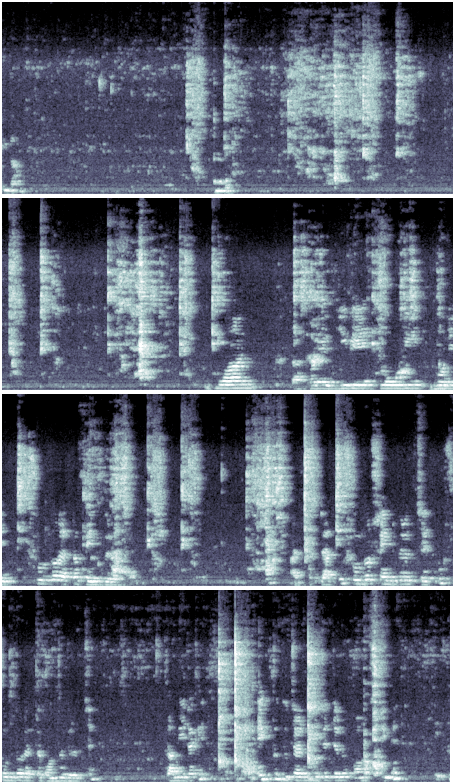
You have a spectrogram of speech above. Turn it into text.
দিলাম। জোয়ান তারপরে জিরে মৌরি ধনে, সুন্দর একটা সেন্ট বেরোচ্ছে। একটা এত সুন্দর সেন্ট বেরোচ্ছে, খুব সুন্দর একটা গন্ধ বেরোচ্ছে। তো আমি এটাকে একটু দু চার মিনিটের জন্য কম স্টিমে একটু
